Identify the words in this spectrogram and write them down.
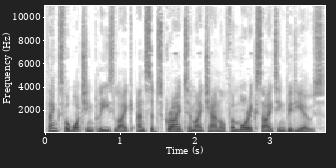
Thanks for watching please like and subscribe to my channel for more exciting videos.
